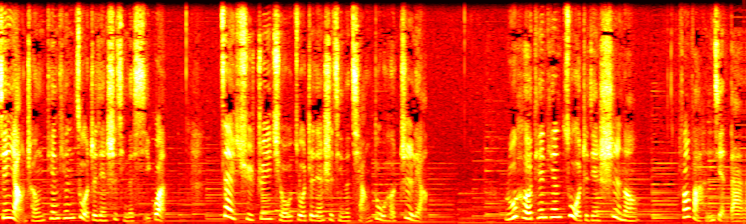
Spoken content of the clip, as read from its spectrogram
先养成天天做这件事情的习惯，再去追求做这件事情的强度和质量。如何天天做这件事呢？方法很简单，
